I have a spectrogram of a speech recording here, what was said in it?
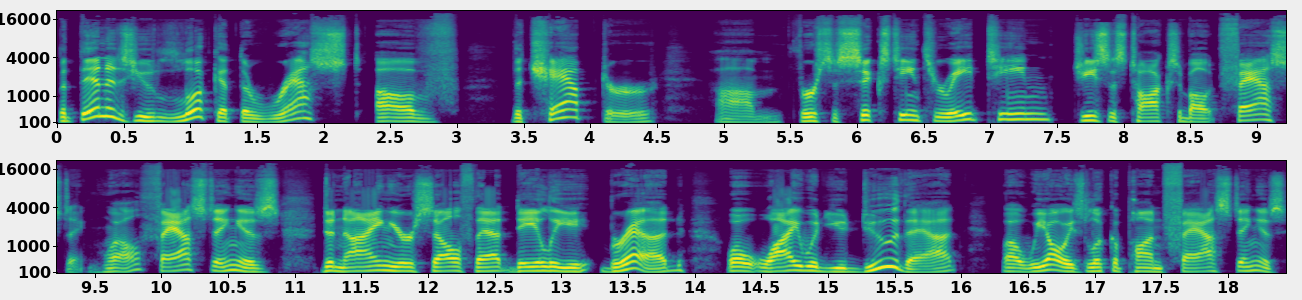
But then as you look at the rest of the chapter, um, verses 16 through 18, Jesus talks about fasting. Well, fasting is denying yourself that daily bread. Well, why would you do that? Well, we always look upon fasting as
